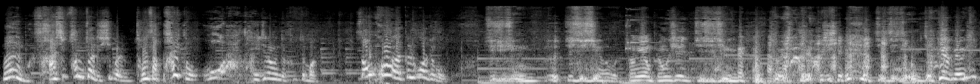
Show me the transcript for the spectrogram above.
나는 막 43짜리 씨발 전사 파이터 우와 다 이 지랄하는데 갑자기 막 썬콜 하나 끌고 가지고 쥐쥐징 쥐쥐징 하고 정형 병신 쥐쥐징. 정형 병신 쥐쥐징 정형 병신. 으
